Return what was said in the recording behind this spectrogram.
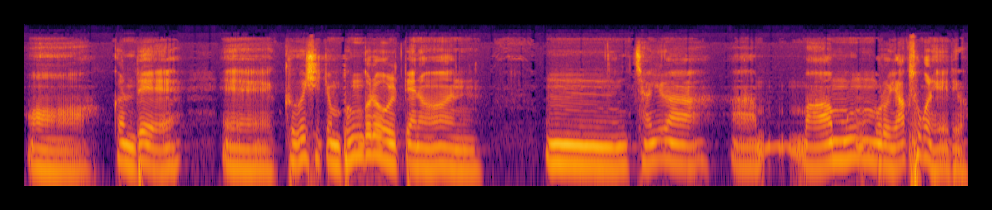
어, 그런데, 예, 그것이 좀 번거로울 때는, 음, 자기가 아, 마음으로 약속을 해야 돼요.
